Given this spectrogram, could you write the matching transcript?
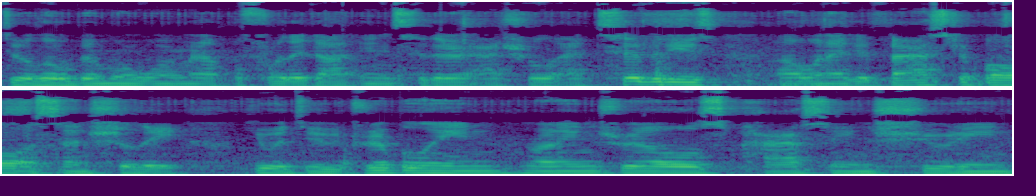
do a little bit more warming up before they got into their actual activities. Uh, when I did basketball, essentially, you would do dribbling, running drills, passing, shooting.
